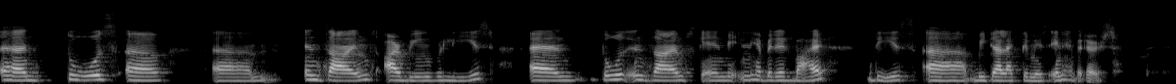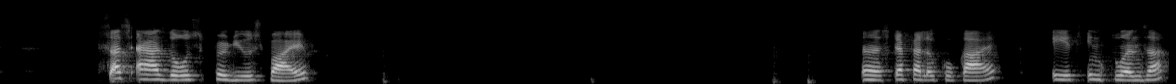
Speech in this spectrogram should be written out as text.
and those uh, um, enzymes are being released and those enzymes can be inhibited by these uh, beta lactamase inhibitors, such as those produced by uh, Staphylococci, H. influenza,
